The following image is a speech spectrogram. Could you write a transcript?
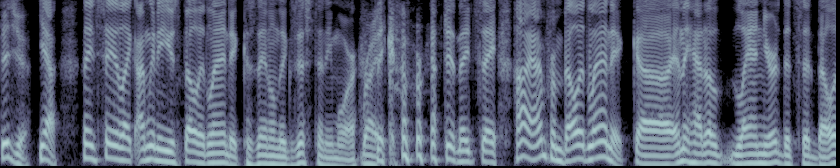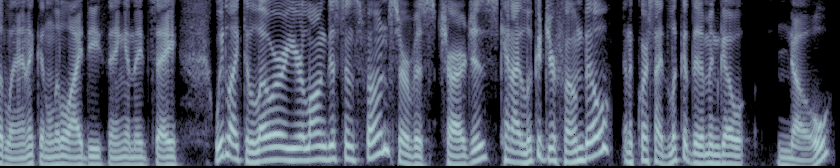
Did you? Yeah. They'd say, like, I'm going to use Bell Atlantic because they don't exist anymore. Right. They come around and they'd say, Hi, I'm from Bell Atlantic. Uh, and they had a lanyard that said Bell Atlantic and a little ID thing. And they'd say, We'd like to lower your long distance phone service charges. Can I look at your phone bill? And of course, I'd look at them and go, No.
